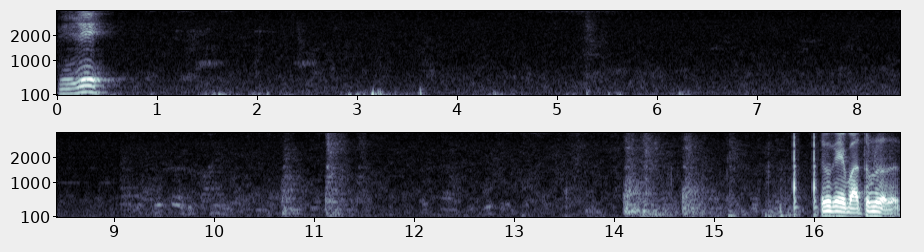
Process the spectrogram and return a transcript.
रे तो काही बाथरूम जातात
